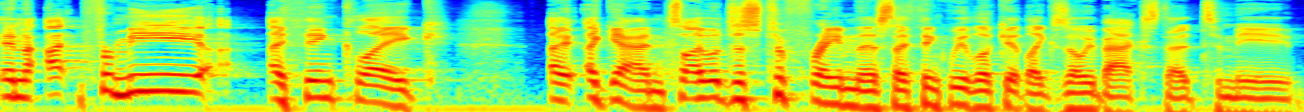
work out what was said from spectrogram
and I, for me, I think like I, again, so I will just to frame this. I think we look at like Zoe Bäckstedt. To me,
